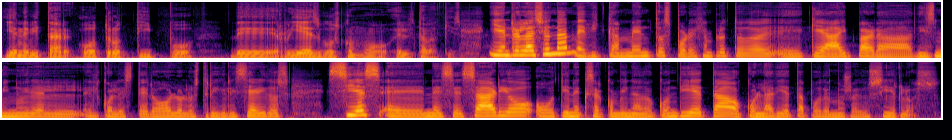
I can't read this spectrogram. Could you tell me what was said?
y en evitar otro tipo de riesgos como el tabaquismo. Y en relación a medicamentos, por ejemplo, todo eh, que hay para disminuir el, colesterol o los triglicéridos, si es eh, necesario o tiene que ser combinado con dieta o con la dieta podemos reducirlos.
